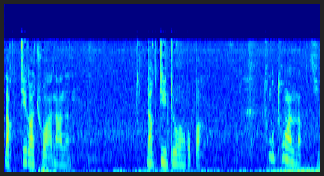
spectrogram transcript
낙지가 좋아 나는. 낙지 들어간 것 봐. 통통한 낙지.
